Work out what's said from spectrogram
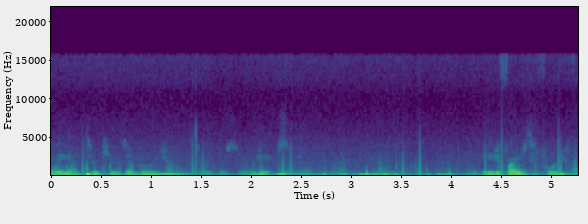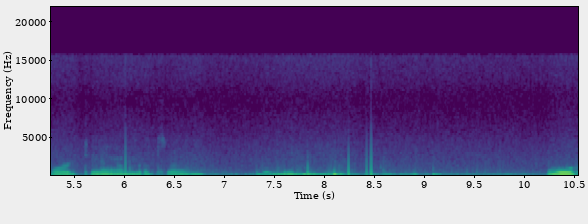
Only got two kills. I believe the surface, so what do you expect? 85 to 44. Damn, that's uh Woo!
